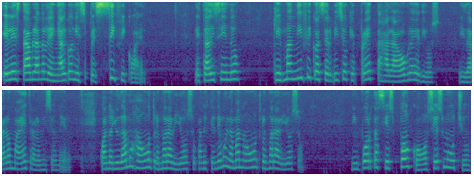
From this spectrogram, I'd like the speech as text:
Él está hablándole en algo en específico a él. Le está diciendo que es magnífico el servicio que prestas a la obra de Dios, ayudar a los maestros, a los misioneros. Cuando ayudamos a otro es maravilloso, cuando extendemos la mano a otro es maravilloso. No importa si es poco o si es mucho,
